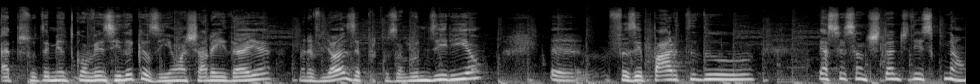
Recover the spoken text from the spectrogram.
absolutamente convencida que eles iam achar a ideia maravilhosa, porque os alunos iriam uh, fazer parte do. E a Associação de Estudantes disse que não,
